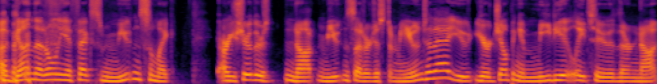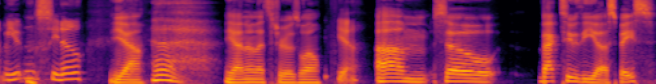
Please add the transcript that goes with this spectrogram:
a gun that only affects mutants. I'm like. Are you sure there's not mutants that are just immune to that? You you're jumping immediately to they're not mutants, you know? Yeah. yeah, no, that's true as well. Yeah. Um, so back to the uh, space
